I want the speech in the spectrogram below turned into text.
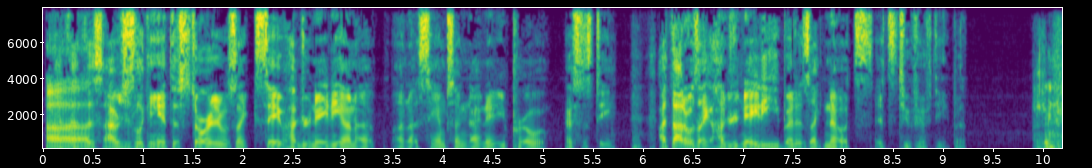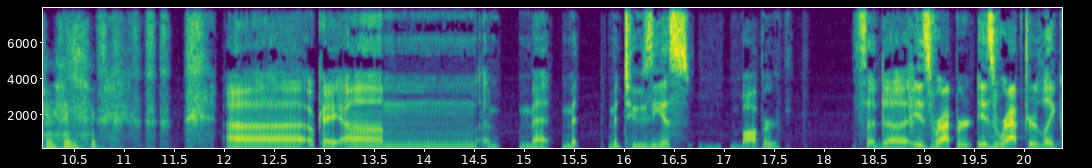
I, thought Uh, this, I was just looking at this story. It was like save 180 on a on a Samsung 980 Pro SSD. I thought it was like 180, but it's like no, it's it's 250. But uh, okay. Um, Met, Met, Metusius Bobber said, uh, "Is Raptor is Raptor Lake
